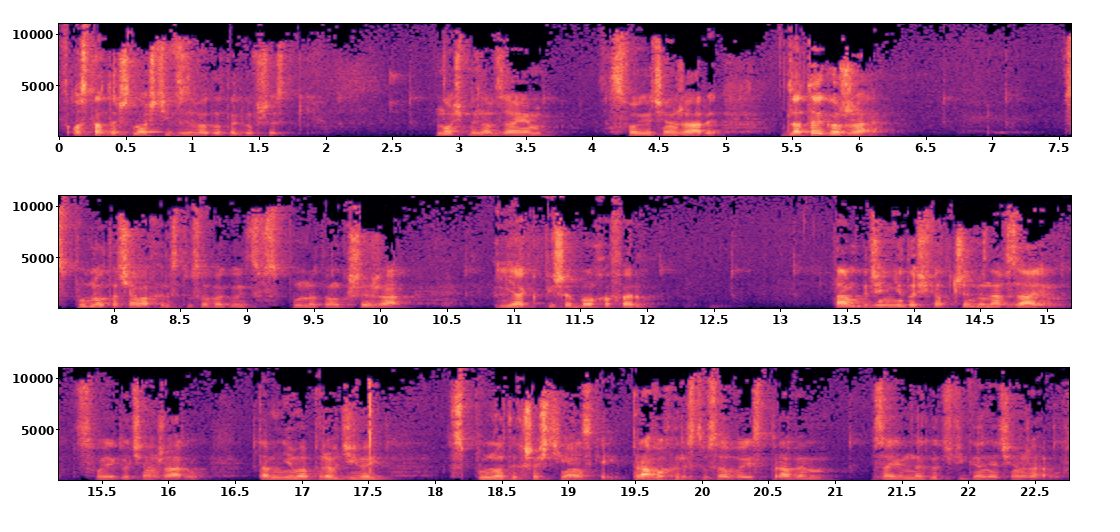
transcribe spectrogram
w ostateczności wzywa do tego wszystkich. Nośmy nawzajem swoje ciężary. Dlatego, że wspólnota ciała Chrystusowego jest wspólnotą krzyża i jak pisze Bonhoeffer, tam, gdzie nie doświadczymy nawzajem swojego ciężaru, tam nie ma prawdziwej wspólnoty chrześcijańskiej. Prawo Chrystusowe jest prawem wzajemnego dźwigania ciężarów.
